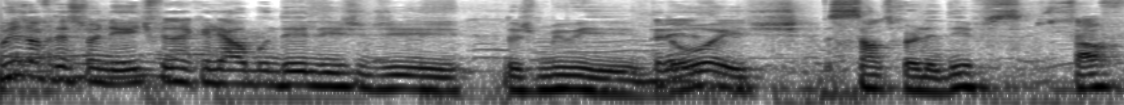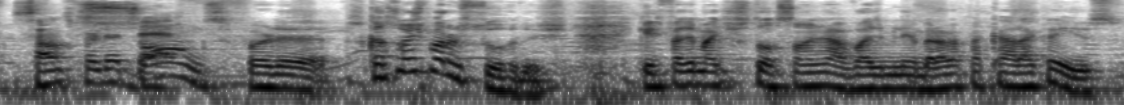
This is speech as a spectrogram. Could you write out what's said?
Queens of the Stone Age fez naquele álbum deles de 2002, Sounds for the Deafs. South, Sounds for the Deaf. Songs for the. Canções para os surdos. Que ele fazia uma distorção na voz, me lembrava pra caraca isso.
